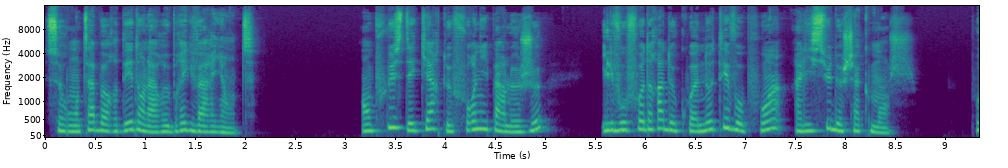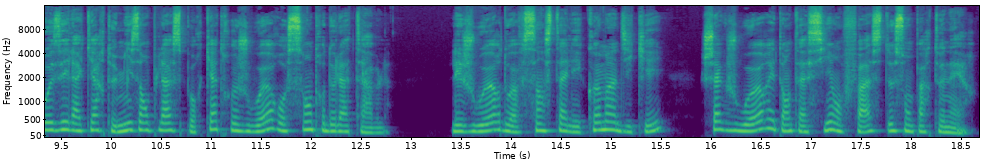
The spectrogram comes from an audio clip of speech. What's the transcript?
seront abordées dans la rubrique variante. En plus des cartes fournies par le jeu, il vous faudra de quoi noter vos points à l'issue de chaque manche. Posez la carte mise en place pour quatre joueurs au centre de la table. Les joueurs doivent s'installer comme indiqué, chaque joueur étant assis en face de son partenaire.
